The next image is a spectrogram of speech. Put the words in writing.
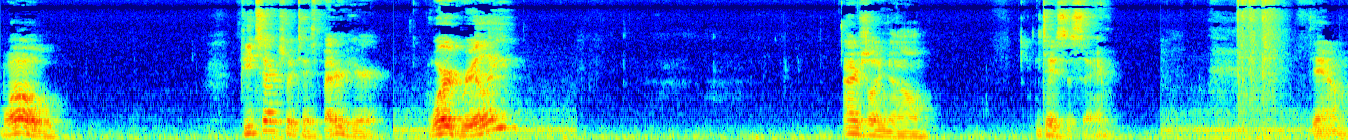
Whoa. Pizza actually tastes better here. Word, really? Actually, no. It tastes the same. Damn.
